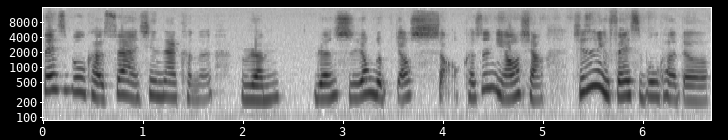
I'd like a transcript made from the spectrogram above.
Facebook 虽然现在可能人人使用的比较少，可是你要想，其实你 Facebook 的。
